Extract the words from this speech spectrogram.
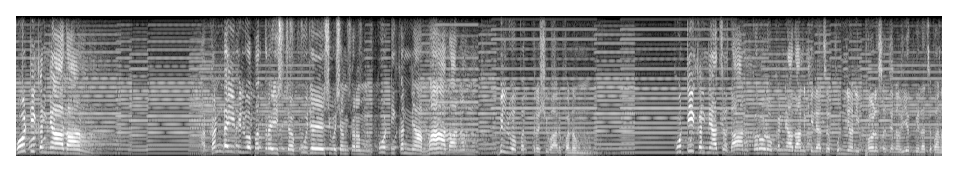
कोटी कन्यादान। अखंड बिल्वपत्र इष्ट पूजय शिवशंकरम कोटी कन्या महादानम बिल्वपत्र शिवार्पणम। कोटी कन्याचं दान करोडो कन्यादान केल्याचं पुण्य आणि फळ सज्जन एक बेलाचं पान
